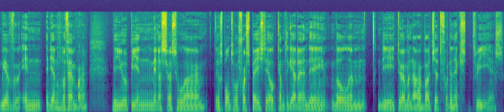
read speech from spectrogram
we have in at the end of November, the European ministers who are responsible for space they all come together and they will um, determine our budget for the next three years.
